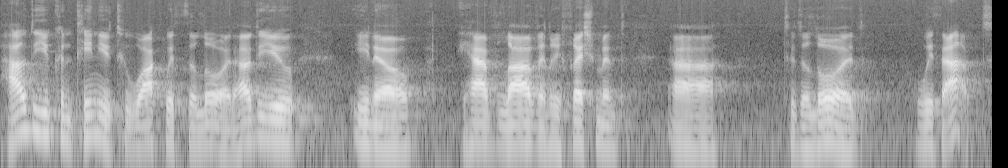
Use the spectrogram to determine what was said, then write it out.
How do you continue to walk with the Lord? How do you, you know, have love and refreshment uh, to the Lord without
